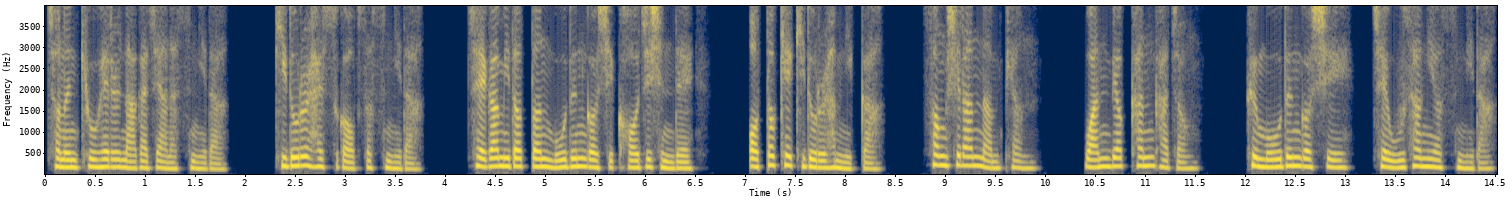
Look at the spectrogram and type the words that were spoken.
저는 교회를 나가지 않았습니다. 기도를 할 수가 없었습니다. 제가 믿었던 모든 것이 거짓인데 어떻게 기도를 합니까? 성실한 남편, 완벽한 가정, 그 모든 것이 제 우상이었습니다.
